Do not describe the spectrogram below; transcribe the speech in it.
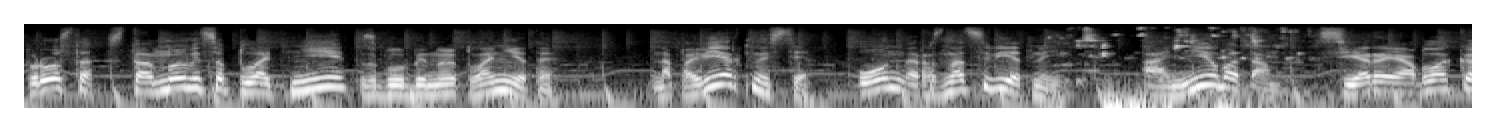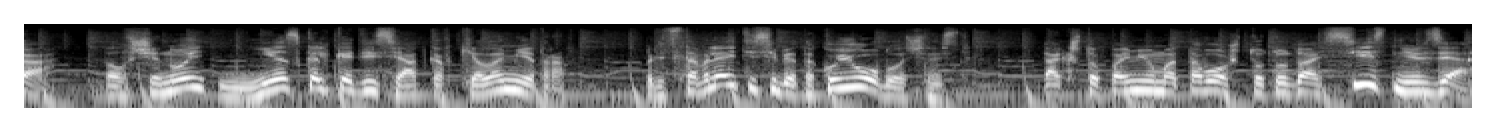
просто становится плотнее с глубиной планеты. На поверхности он разноцветный, а небо там серые облака, толщиной несколько десятков километров. Представляете себе такую облачность? Так что помимо того, что туда сесть нельзя,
